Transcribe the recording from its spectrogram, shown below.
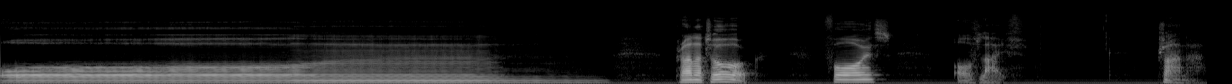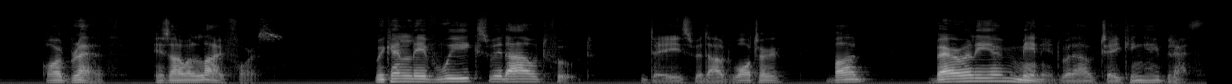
Om. Prana Talk, voice of life. Prana, or breath, is our life force. We can live weeks without food, days without water, but barely a minute without taking a breath.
